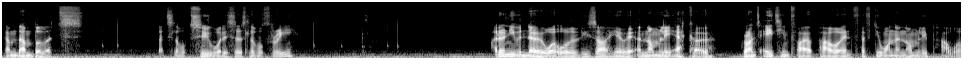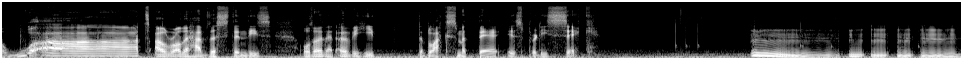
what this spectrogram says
dum dum bullets. That's level 2. What is this? Level 3? I don't even know what all of these are. Here Anomaly Echo. Grants 18 firepower and 51 anomaly power. What? I'll rather have this than these. Although that overheat, the blacksmith there is pretty sick. Mmm. Mm mm mm mm.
